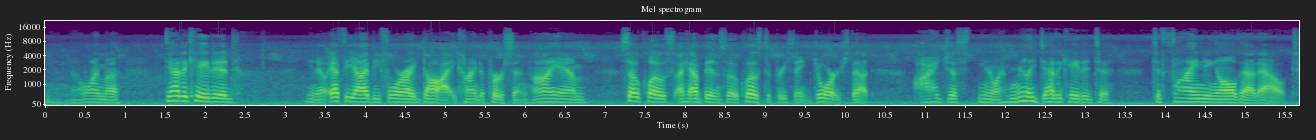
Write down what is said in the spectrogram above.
You know, I'm a dedicated, you know, FEI before I die kind of person. I am so close, I have been so close to Prix St. Georges that I just, you know, I'm really dedicated to, to finding all that out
